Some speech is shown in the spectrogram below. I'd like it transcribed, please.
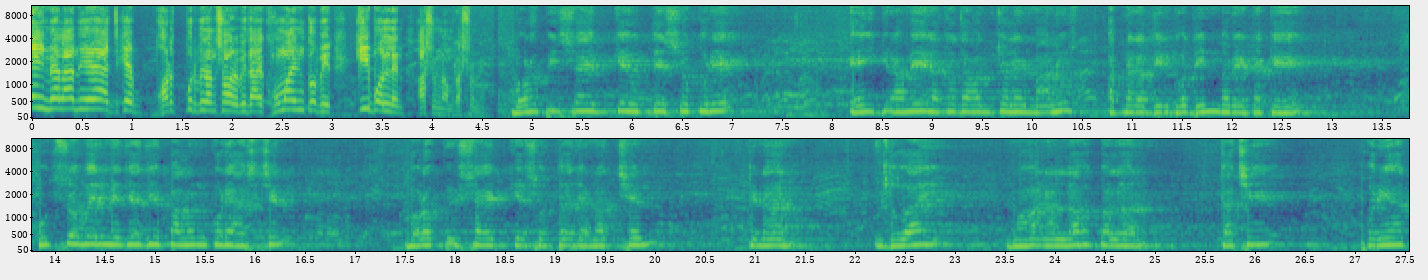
এই মেলা নিয়ে আজকে ভরতপুর বিধানসভার বিধায়ক হুমায়ুন কবির কি বললেন? আসুন আমরা শুনি। বড় পীর সাহেবকে উদ্দেশ্য করে এই গ্রামের এতটা অঞ্চলের মানুষ, আপনারা দীর্ঘদিন ধরে এটাকে উৎসবের মেজাজে পালন করে আসছেন। বড় পীর সাহেবকে শ্রদ্ধা জানাচ্ছেন। তেনার দোয়াই মহান আল্লাহ তালার কাছে ফরিয়াদ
